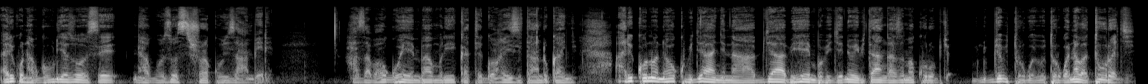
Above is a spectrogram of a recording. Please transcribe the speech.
ariko ntabwo burya zose ntabwo zose zishobora kuba iza mbere. Hazabaho guhemba muri kategori zitandukanye. Ariko noneho ku bijyanye na bya bihembo bigenewe ibitangazamakuru byo byo bitorwa n'abaturage.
